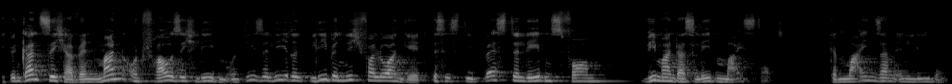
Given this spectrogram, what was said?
Ich bin ganz sicher, wenn Mann und Frau sich lieben und diese Liebe nicht verloren geht, ist es die beste Lebensform, wie man das Leben meistert. Gemeinsam in Liebe.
